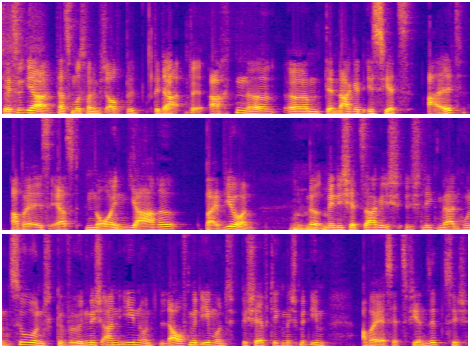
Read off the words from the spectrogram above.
Jetzt, ja, das muss man nämlich auch be ja. beachten. Ne? Ähm, der Nugget ist jetzt alt, aber er ist erst neun Jahre bei Björn. Mhm. Ne, wenn ich jetzt sage, ich, ich lege mir einen Hund zu und gewöhne mich an ihn und laufe mit ihm und beschäftige mich mit ihm, aber er ist jetzt 74.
